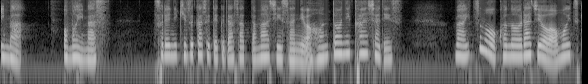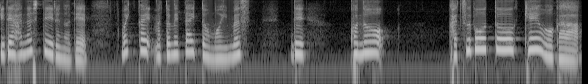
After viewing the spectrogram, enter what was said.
今、思います。それに気づかせてくださったマーシーさんには本当に感謝です。まあ、いつもこのラジオは思いつきで話しているので、もう一回まとめたいと思います。で、この渇望と嫌悪が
